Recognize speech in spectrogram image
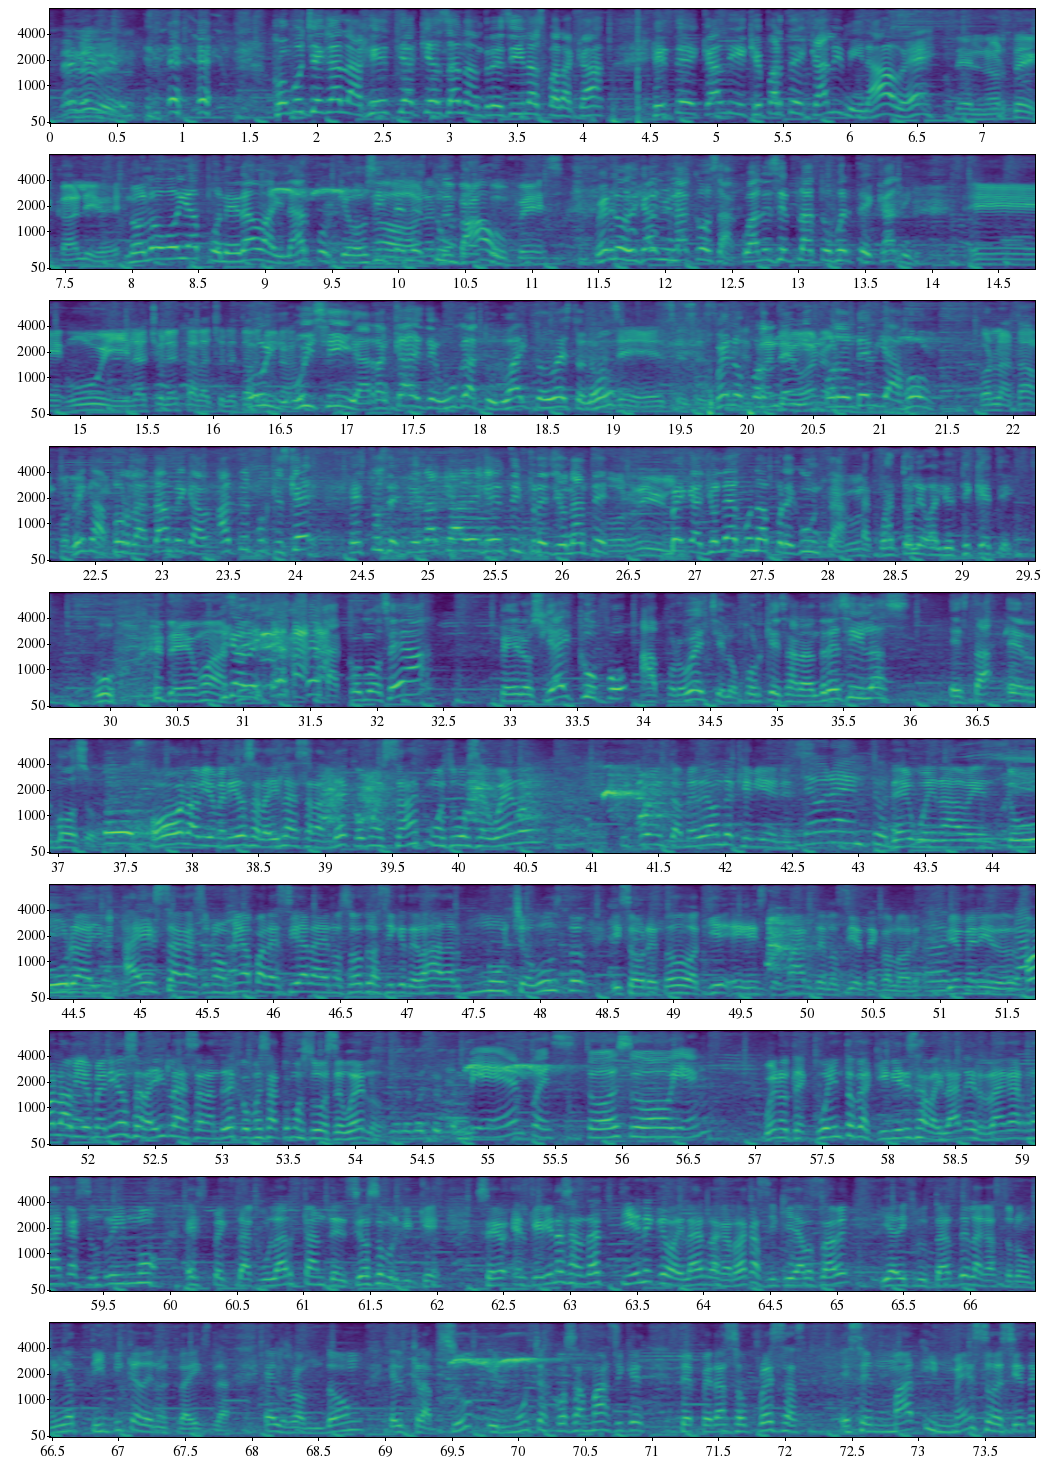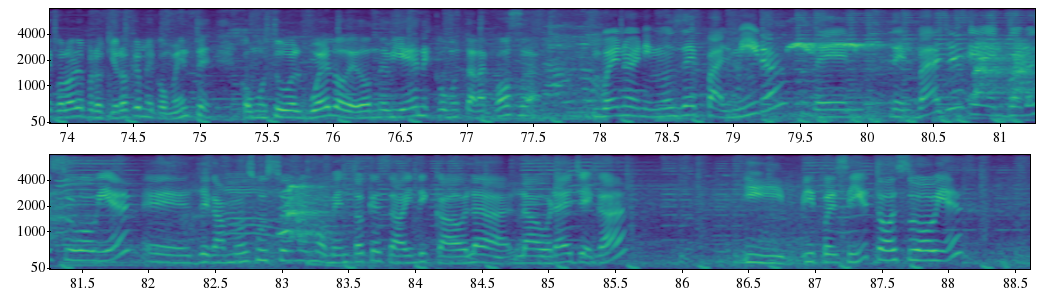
¿Cómo llega la gente aquí a San Andrés Islas para acá? Gente de Cali, ¿de qué parte de Cali? Mira, ve. Del norte de Cali, ¿eh? No lo voy a poner a bailar porque vos sí no, tenés no te tumbado. preocupes. Bueno, dígame una cosa, ¿cuál es el plato fuerte de Cali? Eh, uy, la chuleta, la chuleta. Uy, uy, sí, arranca desde Buga, Tuluá y todo esto, ¿no? Sí, sí, sí. sí. Bueno, ¿por dónde. ¿por dónde viajó? Por la TAM, por la Venga, TAM. por la TAM, venga, antes porque es que esto se llena acá de gente impresionante. Horrible. Venga, yo le hago una. Pregunta. ¿A cuánto le valió el tiquete? Uf, debemos así. Dígame, como sea, Pero si hay cupo, aprovechelo, porque San Andrés Islas está hermoso. Hola, bienvenidos a la isla de San Andrés. ¿Cómo estás? ¿Cómo estuvo ese vuelo? Y cuéntame, ¿de dónde que vienes? De Buenaventura. De Buenaventura. Y a esa gastronomía parecida a la de nosotros, así que te vas a dar mucho gusto y sobre todo aquí en este mar de los siete colores. Bienvenidos. Hola, bienvenidos a la isla de San Andrés. ¿Cómo está? ¿Cómo estuvo ese vuelo? Bien, pues todo estuvo bien. Bueno, te cuento que aquí vienes a bailar el raga raga, es un ritmo espectacular, candencioso, porque que se- el que viene a San tiene que bailar el raga raga, así que ya lo sabe, y a disfrutar de la gastronomía típica de nuestra isla. El rondón, el crapsú y muchas cosas más, así que te esperan sorpresas. Ese mar inmenso de siete colores, pero quiero que me comente cómo estuvo el vuelo, de dónde vienes, cómo está la cosa. Bueno, venimos de Palmira, del, del Valle. El vuelo estuvo bien. eh, llegamos justo en el momento que estaba indicado la, la hora de llegar. Y, pues sí, todo estuvo bien.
